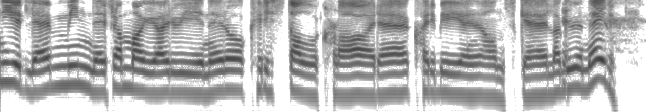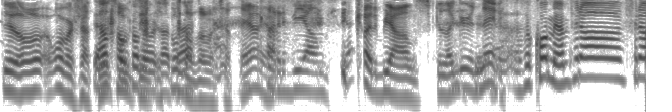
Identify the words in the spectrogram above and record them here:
nydelige minner fra mayaruiner og krystallklare karibianske laguner. Det er å oversette Ja, samtidig. spontanoversette. Spontanoversette, ja, ja. Karbianske. Karbianske laguner. Så kom hjem fra, fra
